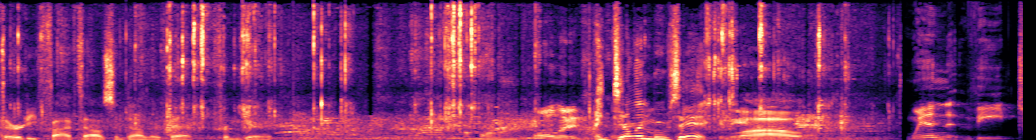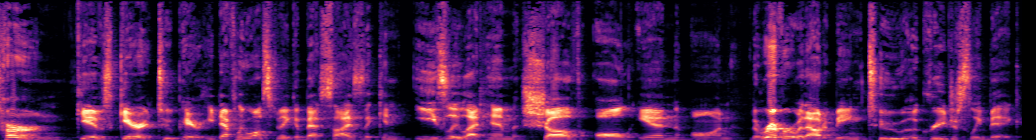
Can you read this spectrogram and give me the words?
$35,000 bet from Garrett. All in. And Dylan moves in. Wow. When the turn gives Garrett two pair, he definitely wants to make a bet size that can easily let him shove all in on the river without it being too egregiously big.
